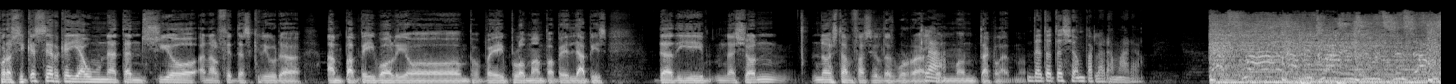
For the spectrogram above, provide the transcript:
Però sí que és cert que hi ha una tensió en el fet d'escriure en paper i boli o en paper i ploma, en paper i llapis, de dir, això no és tan fàcil d'esborrar com un teclat, no? De tot això en parlarem ara. I've been crying to it since I was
